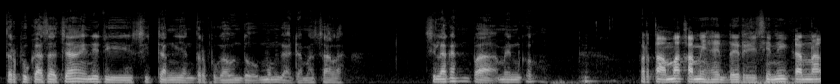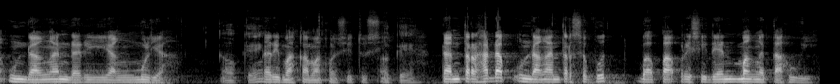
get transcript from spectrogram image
Terbuka saja, ini di sidang yang terbuka untuk umum, nggak ada masalah. Silakan Pak Menko. Pertama kami hadir di sini karena undangan dari Yang Mulia. Oke. Okay. Dari Mahkamah Konstitusi. Oke. Okay. Dan terhadap undangan tersebut, Bapak Presiden mengetahui.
